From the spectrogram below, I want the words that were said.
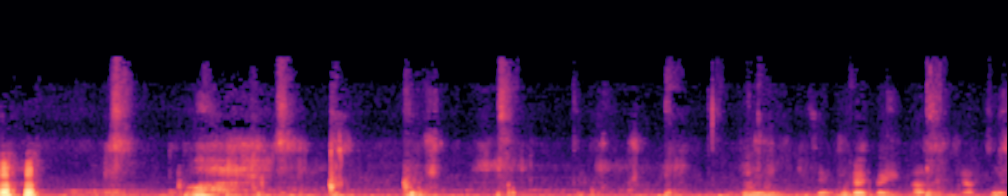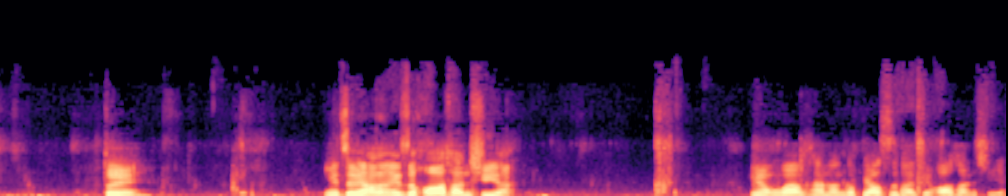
对，因为这边好像也是划船区啊，因为我有看那个标示牌写划船区。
